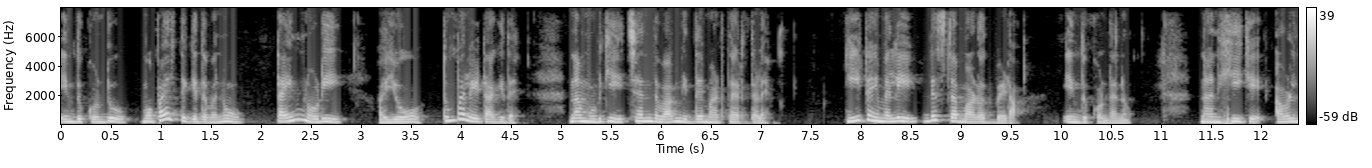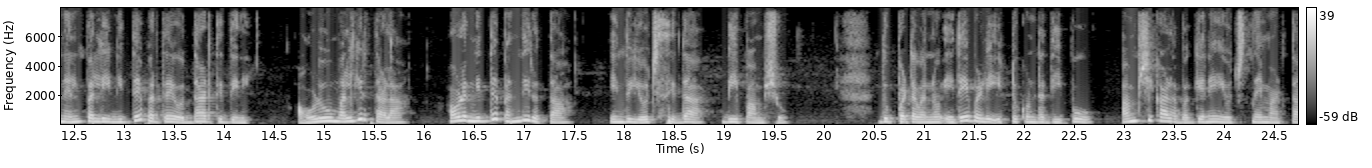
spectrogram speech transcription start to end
ಎಂದುಕೊಂಡು ಮೊಬೈಲ್ ತೆಗೆದವನು ಟೈಮ್ ನೋಡಿ, ಅಯ್ಯೋ, ತುಂಬ ಲೇಟ್ ಆಗಿದೆ. ನಮ್ಮ ಹುಡುಗಿ ಚಂದವಾಗಿ ನಿದ್ದೆ ಮಾಡ್ತಾ ಇರ್ತಾಳೆ. ಈ ಟೈಮಲ್ಲಿ ಡಿಸ್ಟರ್ಬ್ ಮಾಡೋದು ಬೇಡ ಎಂದುಕೊಂಡನು. ನಾನು ಹೀಗೆ ಅವಳ ನೆನಪಲ್ಲಿ ನಿದ್ದೆ ಬರದೆ ಒದ್ದಾಡ್ತಿದ್ದೀನಿ. ಅವಳು ಮಲಗಿರ್ತಾಳಾ? ಅವಳ ನಿದ್ದೆ ಬಂದಿರುತ್ತಾ? ಎಂದು ಯೋಚಿಸಿದ್ದ ದೀಪಾಂಶು. ದುಪ್ಪಟವನ್ನು ಎದೆ ಬಳಿ ಇಟ್ಟುಕೊಂಡ ದೀಪು ಅಂಶಿಕಾಳ ಬಗ್ಗೆನೇ ಯೋಚನೆ ಮಾಡ್ತಾ,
